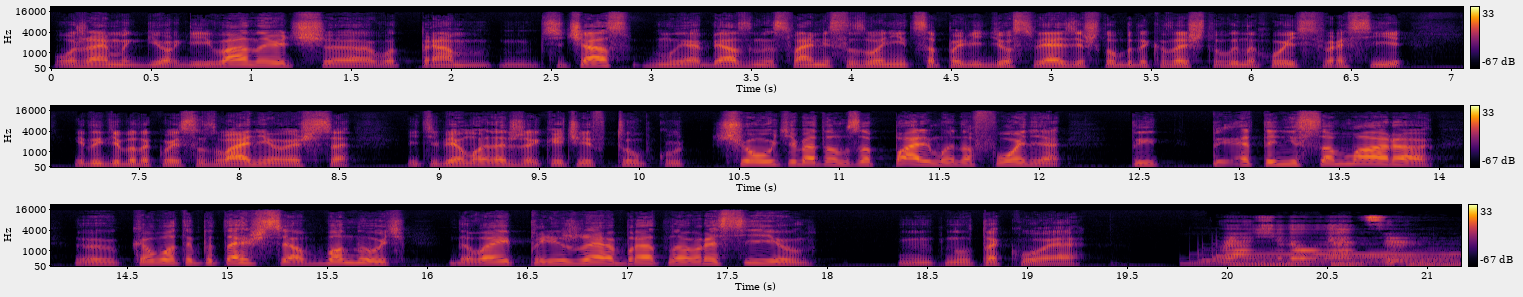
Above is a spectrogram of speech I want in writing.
уважаемый Георгий Иванович, э, вот прям сейчас мы обязаны с вами созвониться по видеосвязи, чтобы доказать, что вы находитесь в России. И ты типа такой созваниваешься, и тебе менеджер кричит в трубку, что у тебя там за пальмы на фоне? Ты, ты это не Самара, кого ты пытаешься обмануть? Давай приезжай обратно в Россию. Ну, такое. Rational answer.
